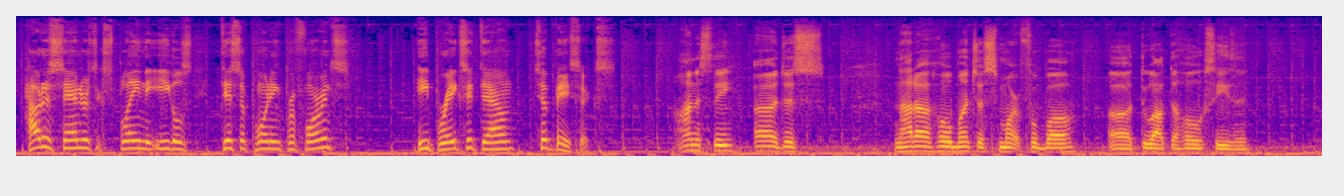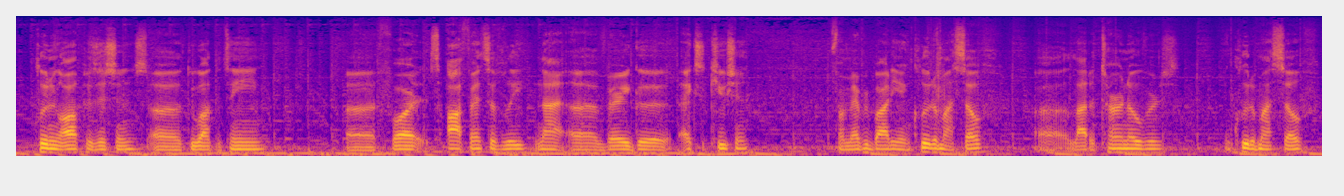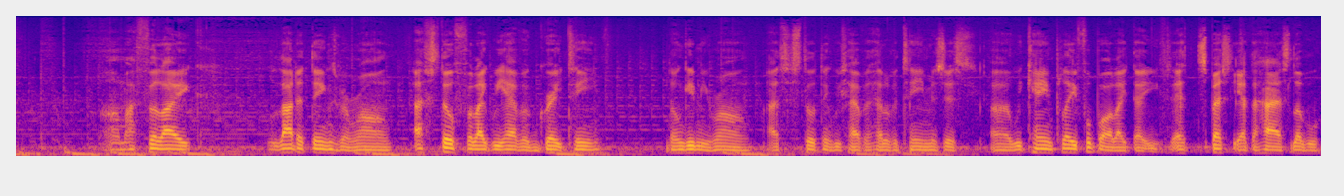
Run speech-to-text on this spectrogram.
How does Sanders explain the Eagles' disappointing performance? He breaks it down to basics. Honestly, uh, just not a whole bunch of smart football uh, throughout the whole season including all positions uh, throughout the team. Uh, far as offensively, not a very good execution from everybody, including myself. Uh, a lot of turnovers, including myself. Um, I feel like a lot of things went wrong. I still feel like we have a great team. Don't get me wrong. I still think we have a hell of a team. It's just uh, we can't play football like that, especially at the highest level.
